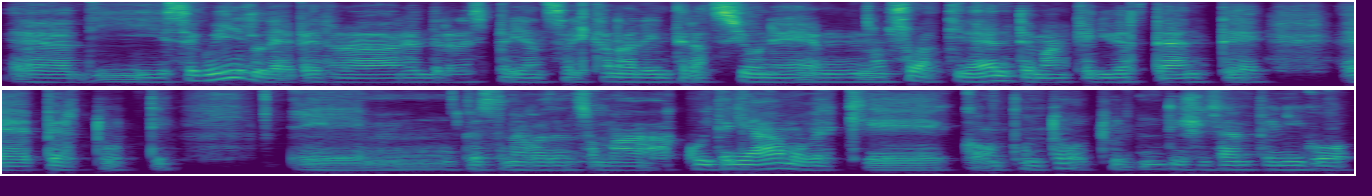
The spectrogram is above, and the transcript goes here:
eh, di seguirle per rendere l'esperienza del canale interazione non solo attinente ma anche divertente eh, per tutti. E, mh, questa è una cosa insomma, a cui teniamo perché, come appunto tu dici sempre, Nico,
